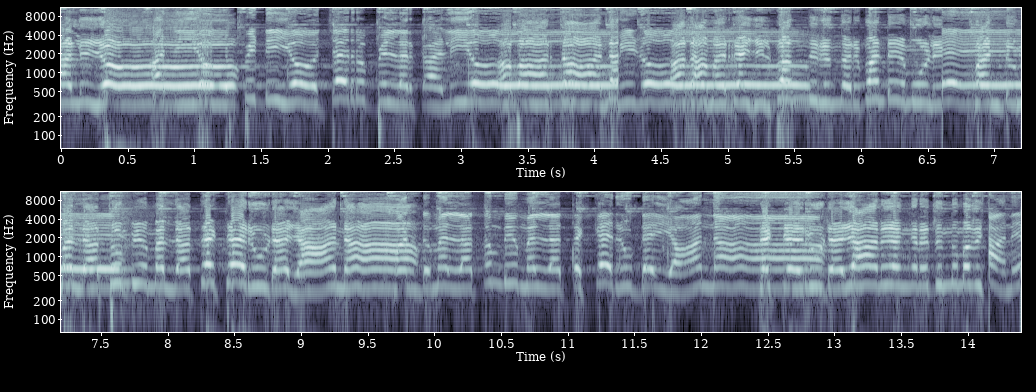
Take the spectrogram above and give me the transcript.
കളിയോ. അടിയോ പിടിയോ ചെറു പിള്ളർ കളിയോ. അതമരയിൽ വന്നിരുന്നൊരു വണ്ടി മൂളി. പണ്ടുമല്ല തുമ്പിയുമല്ല തെക്കരുടയാന. പണ്ടുമല്ല തുമ്പിയുമല്ല തെക്കരുടയാന. തെക്കരുടയാന എങ്ങനെ തിന്നു മതി എങ്ങനെ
